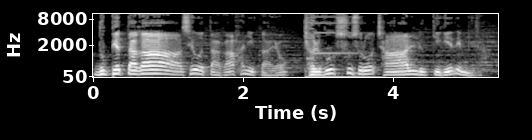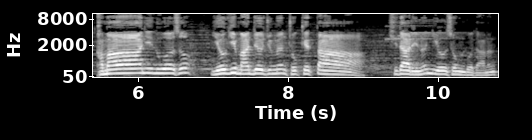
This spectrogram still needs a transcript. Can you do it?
눕혔다가 세웠다가 하니까요. 결국 스스로 잘 느끼게 됩니다. 가만히 누워서 여기 만져주면 좋겠다 기다리는 여성보다는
